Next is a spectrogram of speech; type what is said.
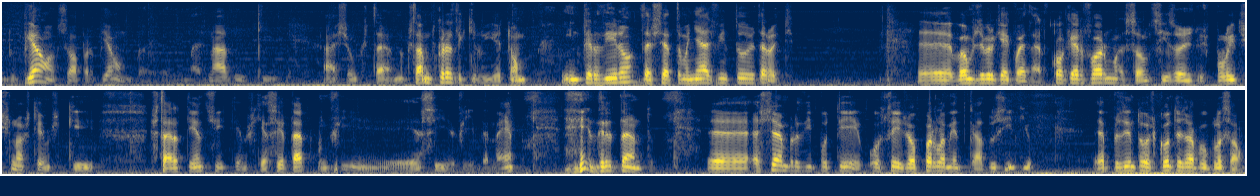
do peão, só para peão, mais nada, e que acham que está, não está muito correto aquilo. E então interdiram das 7 da manhã às 22 da noite. Eh, vamos ver o que é que vai dar. De qualquer forma, são decisões dos políticos, nós temos que estar atentos e temos que aceitar, porque, enfim, é assim a vida, não é? Entretanto, eh, a Câmara de Hipoté, ou seja, o Parlamento cá do sítio, apresentou as contas à população.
